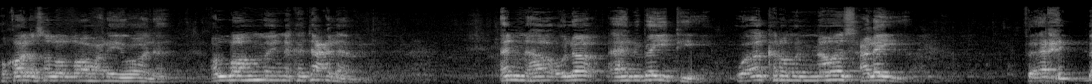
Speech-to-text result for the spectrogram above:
وقال صلى الله عليه وآله اللهم إنك تعلم أن هؤلاء أهل بيتي وأكرم الناس علي فأحب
